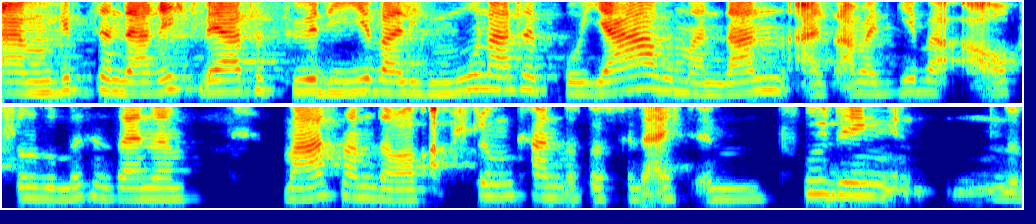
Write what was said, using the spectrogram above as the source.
Ähm, gibt es denn da Richtwerte für die jeweiligen Monate pro Jahr, wo man dann als Arbeitgeber auch schon so ein bisschen seine Maßnahmen darauf abstimmen kann, dass das vielleicht im Frühling eine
